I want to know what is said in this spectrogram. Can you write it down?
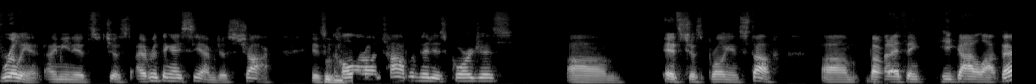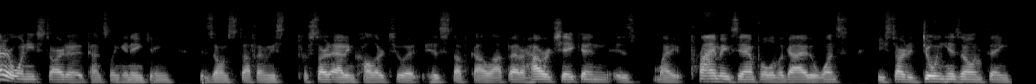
brilliant. I mean, it's just everything I see, I'm just shocked. His mm-hmm. color on top of it is gorgeous. Um, it's just brilliant stuff. Um, but I think he got a lot better when he started penciling and inking his own stuff and we started adding color to it his stuff got a lot better howard chaykin is my prime example of a guy that once he started doing his own thing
